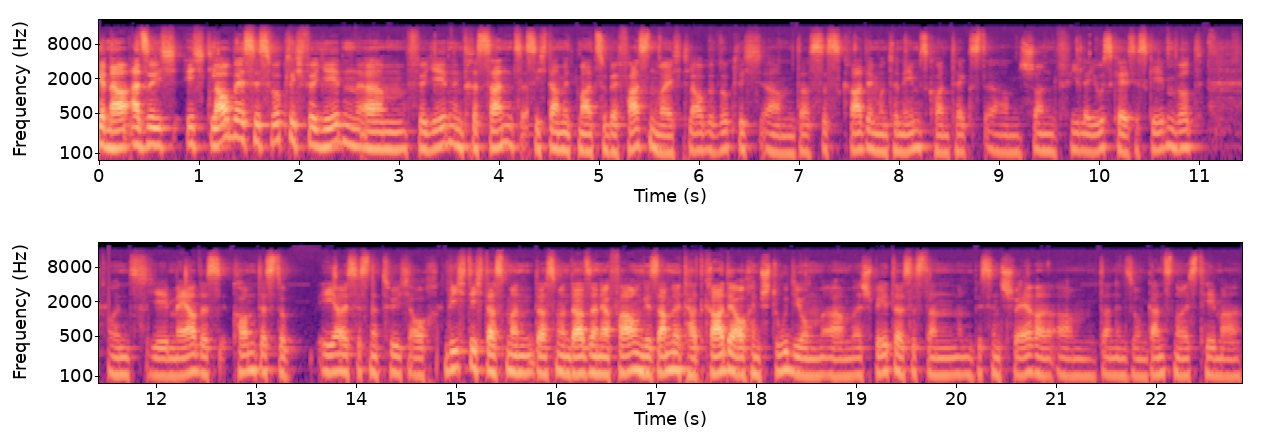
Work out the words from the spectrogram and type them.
Genau, also ich, ich glaube, es ist wirklich für jeden, ähm, für jeden interessant, sich damit mal zu befassen, weil ich glaube wirklich, ähm, dass es gerade im Unternehmenskontext ähm, schon viele Use Cases geben wird. Und je mehr das kommt, desto eher ist es natürlich auch wichtig, dass man, dass man da seine Erfahrung gesammelt hat, gerade auch im Studium. Ähm, später ist es dann ein bisschen schwerer, ähm, dann in so ein ganz neues Thema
